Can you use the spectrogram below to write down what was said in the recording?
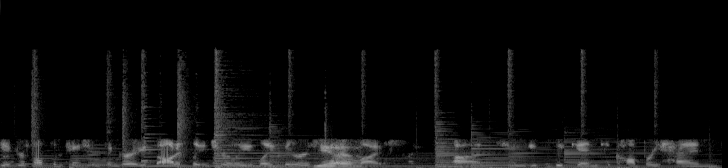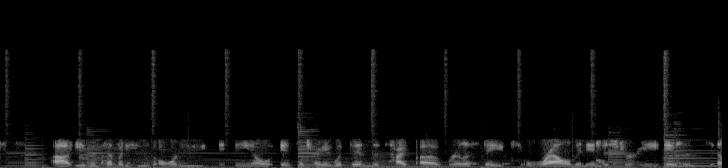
give yourself some patience and grace. Honestly and truly, like there is yeah. so much um, to even begin to comprehend uh, even somebody who's already, you know, infiltrated within the type of real estate realm and industry, it was a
